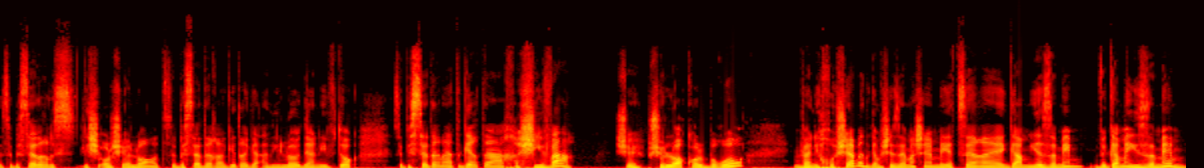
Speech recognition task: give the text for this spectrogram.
זה בסדר לשאול שאלות, זה בסדר להגיד, רגע, אני לא יודע, אני אבדוק. זה בסדר לאתגר את החשיבה, ש, שלא הכל ברור. ואני חושבת גם שזה מה שמייצר אה, גם יזמים וגם מיזמים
